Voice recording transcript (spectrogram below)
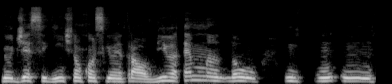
no dia seguinte, não conseguiu entrar ao vivo, até me mandou um, um, um,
